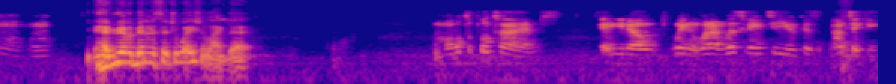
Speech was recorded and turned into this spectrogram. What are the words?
Mm-hmm. Have you ever been in a situation like that? Multiple times. And you know, when when I'm listening to you, because I'm taking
